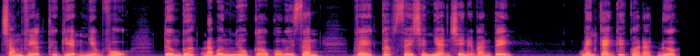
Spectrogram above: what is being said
trong việc thực hiện nhiệm vụ, từng bước đáp ứng nhu cầu của người dân về cấp giấy chứng nhận trên địa bàn tỉnh. Bên cạnh kết quả đạt được,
